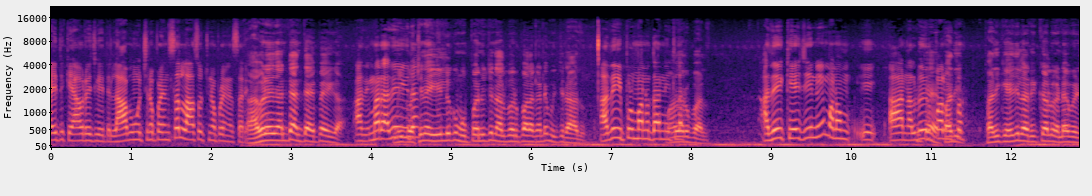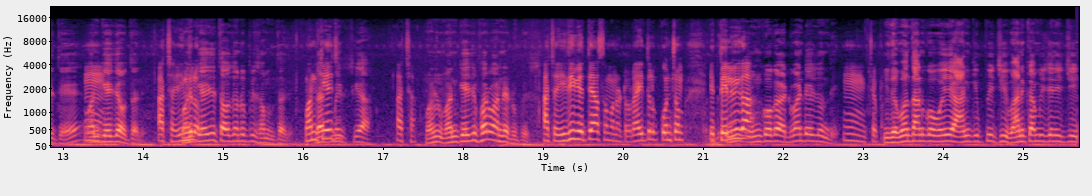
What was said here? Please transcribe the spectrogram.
రైతుకి యావరేజ్ అయితే లాభం వచ్చినప్పుడైనా సరే లాస్ వచ్చినప్పుడైనా సరే. యావరేజ్ అంటే అంతే అయిపోయి అది మరి అదే వచ్చిన ఇల్లుకు ముప్పై నుంచి నలభై రూపాయల కంటే మించి రాదు. అదే ఇప్పుడు మనం దాన్ని రూపాయలు. అదే కేజీని మనం ఆ నలభై రూపాయలు పది కేజీల రిక్కలు ఎండబెడితే వన్ కేజీ అవుతుంది. అచ్చా వన్ కేజీ థౌసండ్ రూపీస్ అమ్ముతుంది. kg? అచ్చా. One one kg for hundred rupees అచ్చా ఇది వ్యత్యాసం అన్నట్టు. రైతులు కొంచెం తెలివిగా ఇంకొక అడ్వాంటేజ్ ఉంది. ఇది అనుకో పోయి ఆయనకి ఇప్పించి వాని కమిషన్ ఇచ్చి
